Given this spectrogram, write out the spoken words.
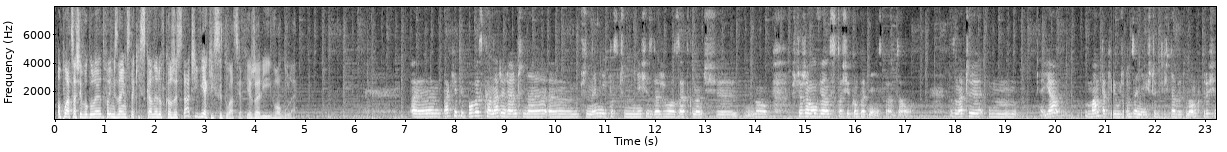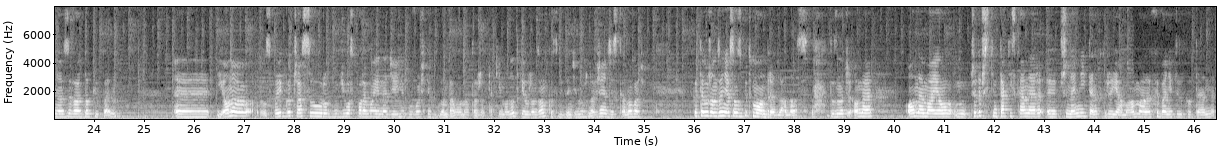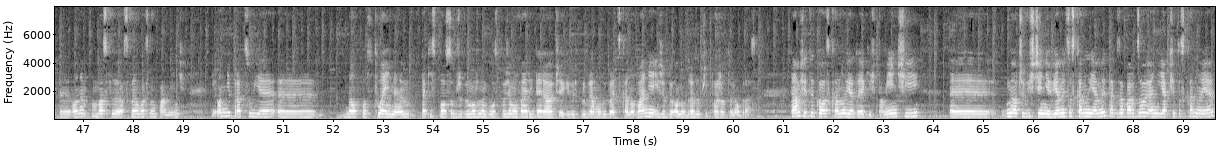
opłaca się w ogóle Twoim zdaniem z takich skanerów korzystać i w jakich sytuacjach, jeżeli w ogóle? Takie typowe skanery ręczne, przynajmniej to z czym mnie się zdarzyło zetknąć, y, no szczerze mówiąc to się kompletnie nie sprawdzało. To znaczy mm, ja mam takie urządzenie, jeszcze gdzieś nawet mam, które się nazywa DocuPen. E, I ono swojego czasu rozbudziło spore moje nadzieje, bo właśnie wyglądało na to, że takie malutkie urządzonko sobie będzie można wziąć, zeskanować tylko te urządzenia są zbyt mądre dla nas. To znaczy one, one mają przede wszystkim taki skaner, y, przynajmniej ten, który ja mam, ale chyba nie tylko ten, y, on ma swoją własną pamięć i on nie pracuje y, no, pod Twainem w taki sposób, żeby można było z poziomu FineReadera czy jakiegoś programu wybrać skanowanie i żeby on od razu przetwarzał ten obraz. Tam się tylko skanuje do jakiejś pamięci, my oczywiście nie wiemy, co skanujemy tak za bardzo, ani jak się to skanuje.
